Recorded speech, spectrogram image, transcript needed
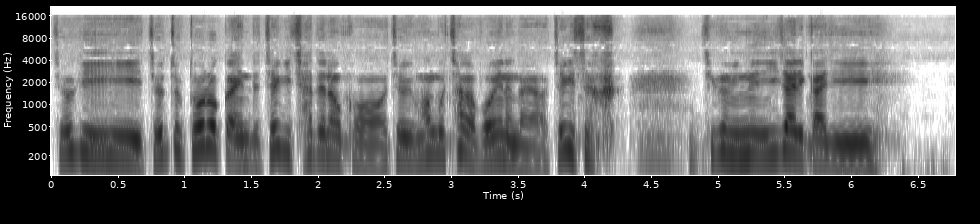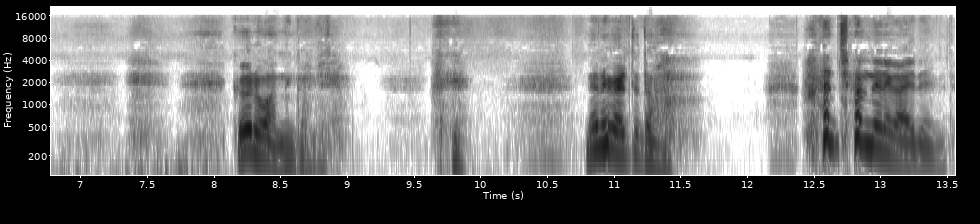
저기, 저쪽 도로가인데 저기 차 대놓고 저기 황구차가 보이는가요? 저기서 지금 있는 이 자리까지 걸어왔는 겁니다. 내려갈 때도 한참 내려가야 됩니다.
